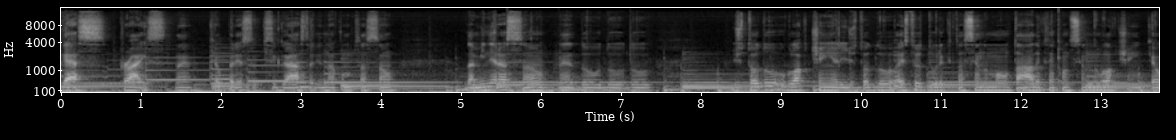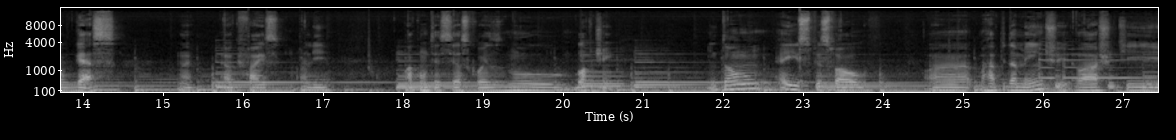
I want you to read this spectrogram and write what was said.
gas price, né? Que é o preço que se gasta ali na computação da mineração, né? Do, do, do de todo o blockchain ali, de toda a estrutura que está sendo montada, que está acontecendo no blockchain, que é o gas, né? É o que faz ali acontecer as coisas no blockchain. Então é isso, pessoal. Uh, rapidamente, eu acho que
